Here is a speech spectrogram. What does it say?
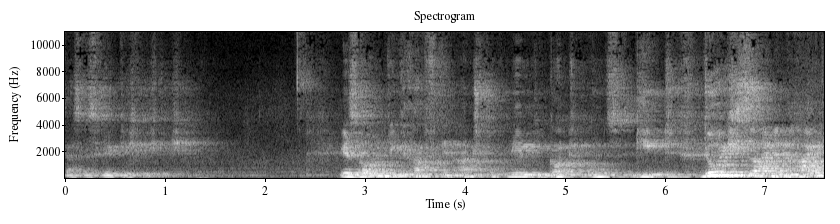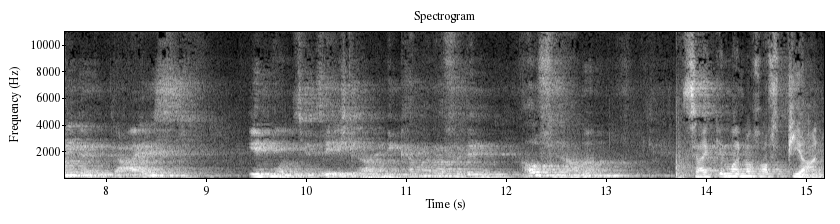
Das ist wirklich wichtig. Wir sollen die Kraft in Anspruch nehmen, die Gott uns gibt. Durch seinen Heiligen Geist in uns. Jetzt sehe ich gerade die Kamera für die Aufnahme, zeigt immer noch aufs Piano.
